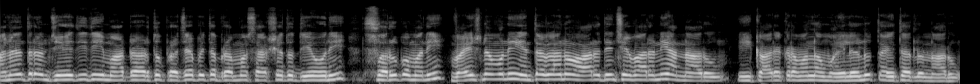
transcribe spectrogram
అనంతరం జయదీది మాట్లాడుతూ ప్రజాపిత బ్రహ్మ సాక్షాత్తు దేవుని స్వరూపమని వైష్ణవుని ఎంతగానో ఆరాధించేవారని అన్నారు. ఈ కార్యక్రమంలో మహిళలు తదితరులున్నారు.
